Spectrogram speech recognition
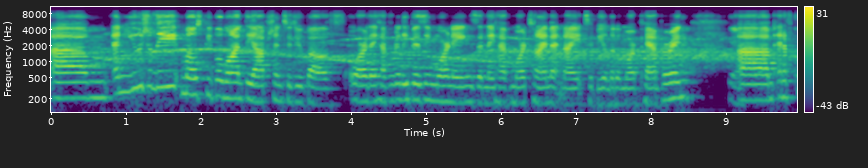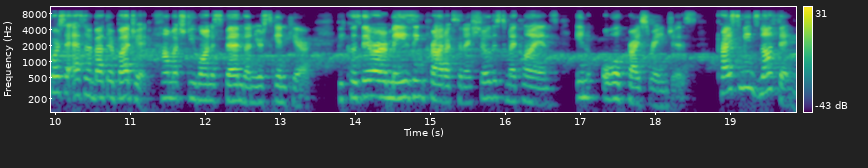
um, and usually most people want the option to do both or they have really busy mornings and they have more time at night to be a little more pampering yeah. um, and of course i ask them about their budget. How much do you want to spend on your skincare? Because there are amazing products and i show this to my clients in all price ranges. Price means nothing.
